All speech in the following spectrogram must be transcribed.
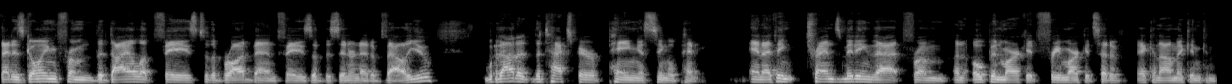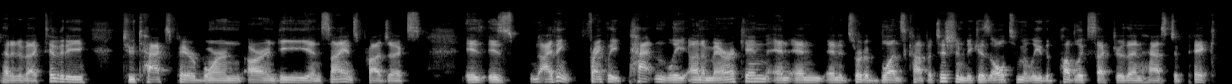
that is going from the dial up phase to the broadband phase of this internet of value without a, the taxpayer paying a single penny. And I think transmitting that from an open market, free market set of economic and competitive activity to taxpayer-borne R&D and science projects is, is I think, frankly, patently un-American, and and and it sort of blunts competition because ultimately the public sector then has to pick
